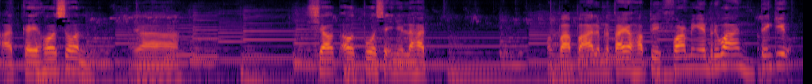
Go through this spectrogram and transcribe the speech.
at kay Hoson. Uh, shout out po sa inyo lahat. Magpapaalam na tayo. Happy farming everyone. Thank you.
